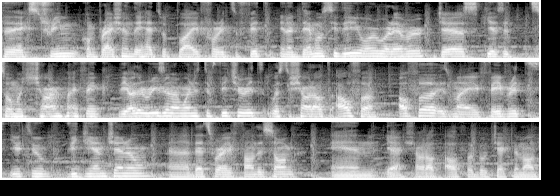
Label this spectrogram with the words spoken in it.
the extreme compression they had to apply for it to fit in a demo CD or whatever just gives it so much charm, I think. The other reason I wanted to feature it was to shout out Alpha. Alpha is my favorite YouTube VGM channel. Uh, that's where I found the song. And yeah, shout out Alpha, go check them out.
